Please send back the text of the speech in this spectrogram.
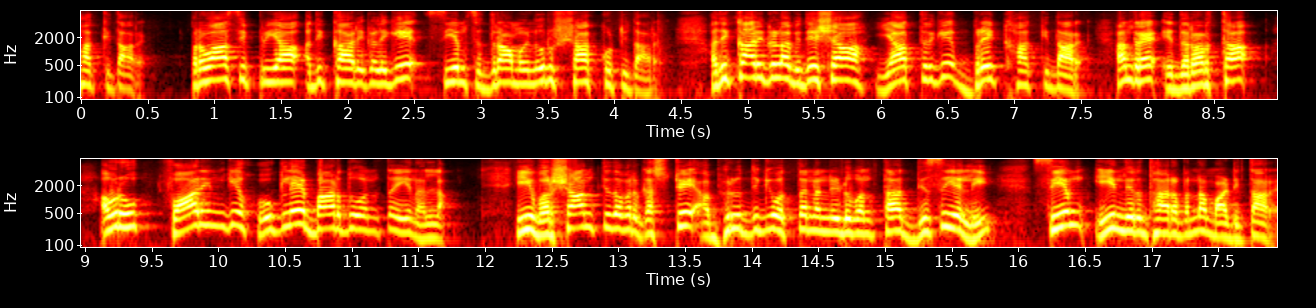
ಹಾಕಿದ್ದಾರೆ. ಪ್ರವಾಸಿ ಪ್ರಿಯ ಅಧಿಕಾರಿಗಳಿಗೆ ಸಿಎಂ ಸಿದ್ದರಾಮಯ್ಯನವರು ಶಾಕ್ ಕೊಟ್ಟಿದ್ದಾರೆ. ಅಧಿಕಾರಿಗಳ ವಿದೇಶ ಯಾತ್ರೆಗೆ ಬ್ರೇಕ್ ಹಾಕಿದ್ದಾರೆ. ಅಂದರೆ ಇದರರ್ಥ ಅವರು ಫಾರಿನ್ಗೆ ಹೋಗಲೇಬಾರ್ದು ಅಂತ ಏನಲ್ಲ. ಈ ವರ್ಷಾಂತ್ಯದವರೆಗಷ್ಟೇ ಅಭಿವೃದ್ಧಿಗೆ ಒತ್ತನ್ನು ನೀಡುವಂಥ ದಿಸೆಯಲ್ಲಿ ಸಿಎಂ ಈ ನಿರ್ಧಾರವನ್ನು ಮಾಡಿದ್ದಾರೆ.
